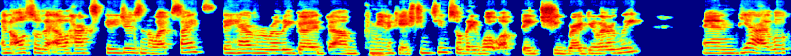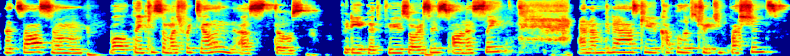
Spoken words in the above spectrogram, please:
And also the Elle Hacks pages and the websites. They have a really good um, communication team, so they will update you regularly. And yeah, I look. That's awesome. Well, thank you so much for telling us those pretty good resources, honestly. And I'm going to ask you a couple of tricky questions.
